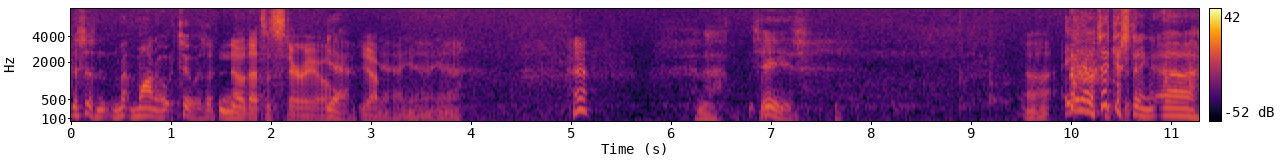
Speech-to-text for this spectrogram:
this is m- mono too? Is it? No, that's a stereo. Yeah. Yep. Yeah. Yeah. Yeah. Huh. And, uh, Jeez. Uh, you know, it's interesting. Uh,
